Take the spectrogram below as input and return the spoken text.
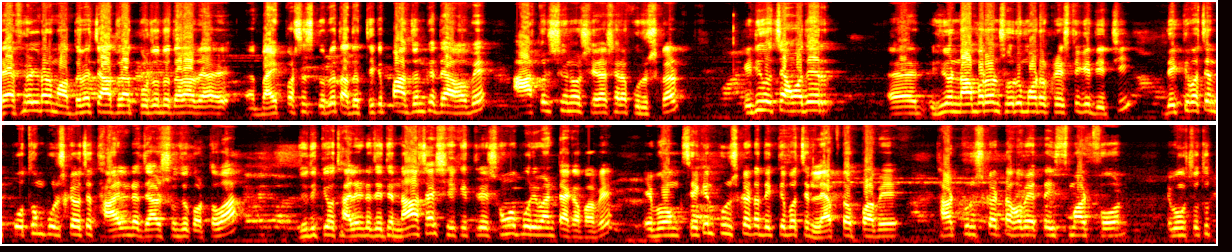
র্যাফেলডার মাধ্যমে চার রাত পর্যন্ত তারা বাইক পারচেস করবে, তাদের থেকে পাঁচজনকে দেওয়া হবে আকর্ষণীয় সেরা সেরা পুরস্কার। এটি হচ্ছে আমাদের Hero number one showroom motor ক্রেস থেকে দিচ্ছি। দেখতে পাচ্ছেন, প্রথম পুরস্কার হচ্ছে থাইল্যান্ডে যাওয়ার সুযোগ অথবা যদি কেউ থাইল্যান্ডে যেতে না চায়, সেক্ষেত্রে সম পরিমাণ টাকা পাবে এবং সেকেন্ড পুরস্কারটা দেখতে পাচ্ছেন ল্যাপটপ পাবে। থার্ড পুরস্কারটা হবে একটা স্মার্টফোন এবং চতুর্থ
